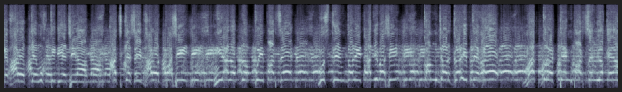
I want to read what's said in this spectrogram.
থেকে ভারতকে মুক্তি দিয়েছিলাম। আজকে সেই ভারতবাসী নিরানব্বই পার্সেন্ট মুসলিম দলিত আদিবাসী, কমজোর গরিবদের ঘরে মাত্র টেন পার্সেন্ট লোকেরা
